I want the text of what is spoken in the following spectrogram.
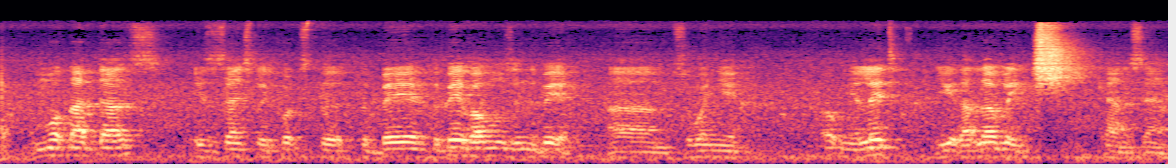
And what that does is essentially puts the, the beer the beer bubbles in the beer. Um, so when you open your lid, you get that lovely kind of sound.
